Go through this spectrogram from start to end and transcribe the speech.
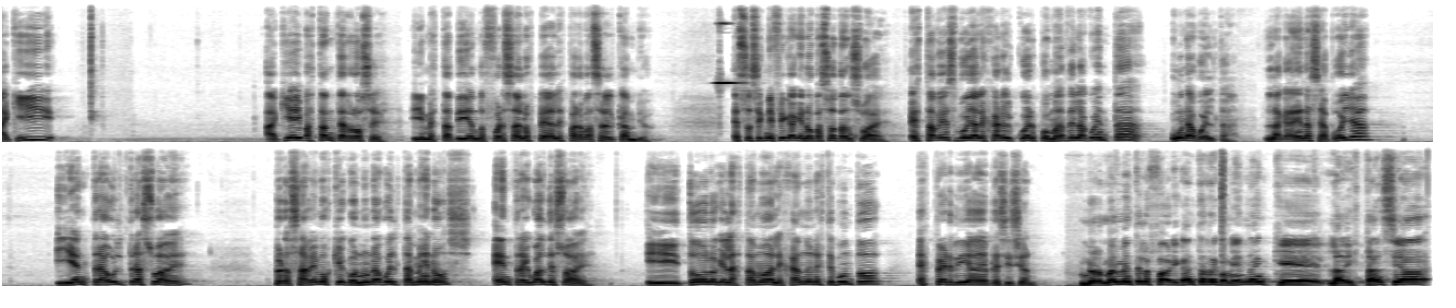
Aquí... Aquí hay bastante roce y me está pidiendo fuerza de los pedales para pasar el cambio. Eso significa que no pasó tan suave. Esta vez voy a alejar el cuerpo más de la cuenta una vuelta. La cadena se apoya y entra ultra suave, pero sabemos que con una vuelta menos entra igual de suave. Y todo lo que la estamos alejando en este punto es pérdida de precisión. Normalmente los fabricantes recomiendan que la distancia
